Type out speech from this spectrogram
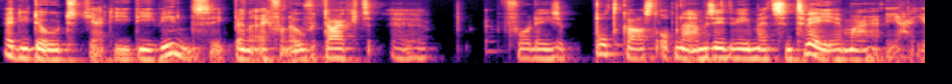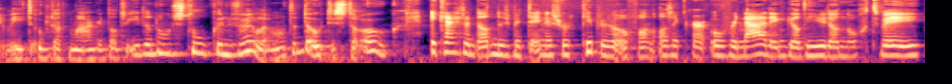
En die dood, ja, die, die wint. Ik ben er echt van overtuigd. Uh, voor deze podcastopname zitten we hier met z'n tweeën. Maar ja, je weet ook dat maken dat we ieder nog een stoel kunnen vullen. Want de dood is er ook. Ik krijg er dan dus meteen een soort kippenvel van als ik erover nadenk dat hier dan nog twee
